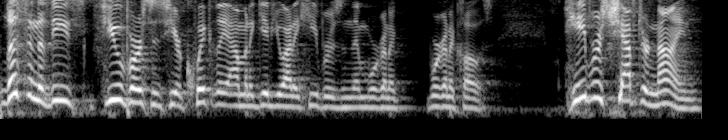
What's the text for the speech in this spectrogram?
Listen to these few verses here quickly. I'm going to give you out of Hebrews and then we're going to we're going to close. Hebrews chapter 9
